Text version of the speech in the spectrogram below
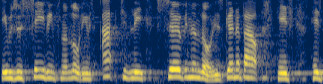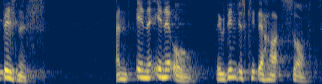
He was receiving from the Lord. He was actively serving the Lord. He was going about his, his business. And in, in it all, they didn't just keep their hearts soft,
